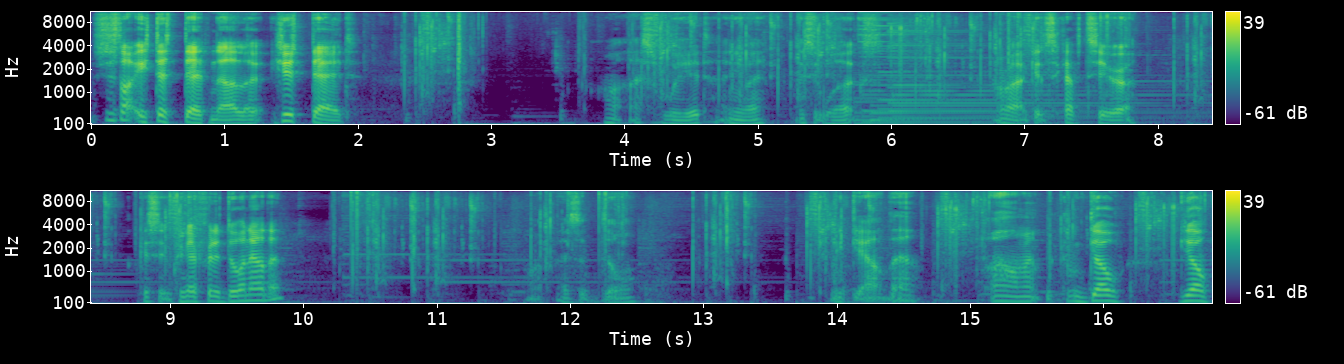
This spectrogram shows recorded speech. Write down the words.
It's just like he's just dead now, look. He's just dead. Right, that's weird. Anyway, I guess it works. Alright, get to the cafeteria. Guess it, can we go through the door now then? Right, there's a door. Can we get out there? Oh man, can go? Go,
